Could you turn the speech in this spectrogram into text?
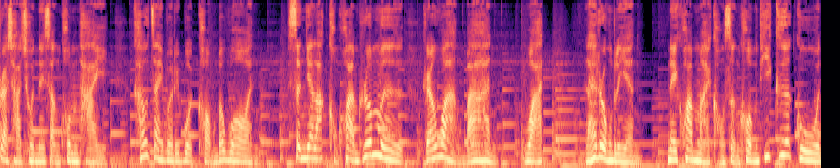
ประชาชนในสังคมไทย เข้าใจบริบทของบวร สัญลักษณ์ของความร่วมมือระหว่างบ้าน วัด และโรงเรียน ในความหมายของสังคมที่เกื้อกูล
